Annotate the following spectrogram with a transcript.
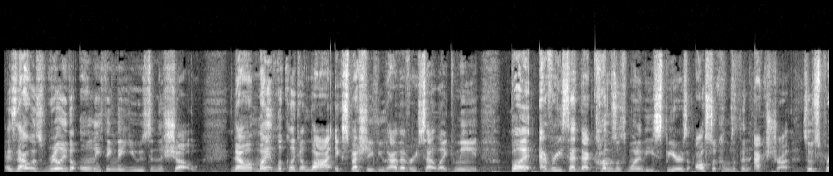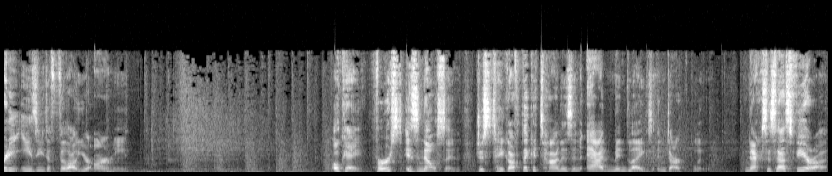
as that was really the only thing they used in the show. Now, it might look like a lot, especially if you have every set like me, but every set that comes with one of these spears also comes with an extra, so it's pretty easy to fill out your army. Okay, first is Nelson. Just take off the katanas and add mid-legs in dark blue. Next is Aspheera.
